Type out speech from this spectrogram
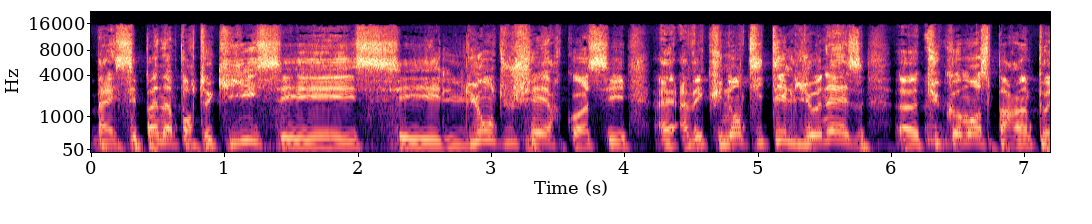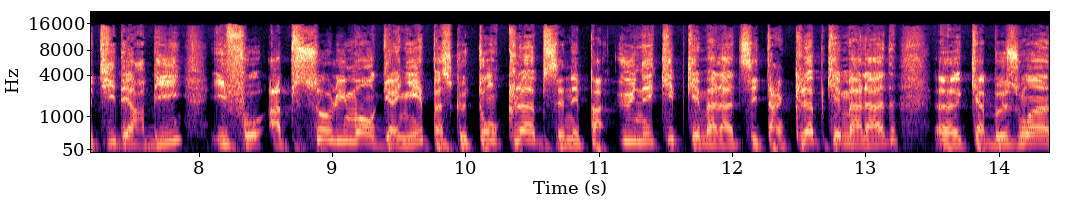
ben, c'est pas n'importe qui, c'est c'est Lyon Duchère quoi, c'est avec une entité lyonnaise. Euh, tu commences par un petit derby, il faut absolument gagner parce que ton club, ce n'est pas une équipe qui est malade, c'est un club qui est malade, euh, qui a besoin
